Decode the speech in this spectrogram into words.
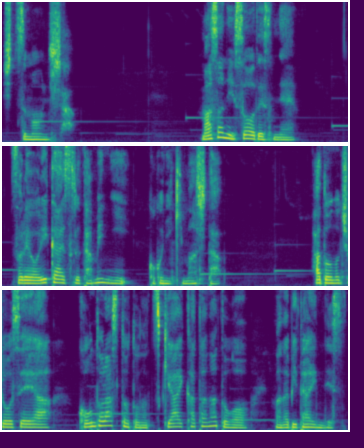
質問者。まさにそうですね。それを理解するためにここに来ました。波動の調整やコントラストとの付き合い方などを学びたいんです。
